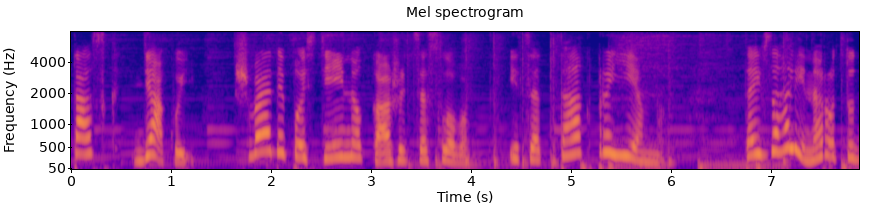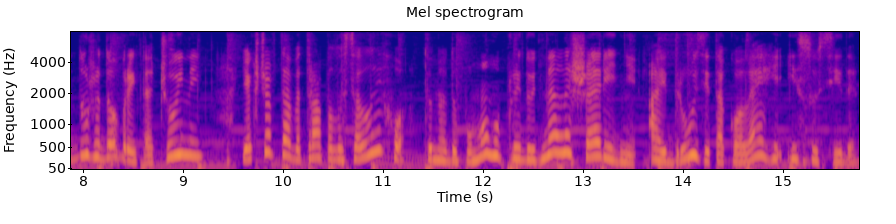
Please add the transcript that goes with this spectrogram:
Таск, дякуй. Шведи постійно кажуть це слово. І це так приємно. Та й взагалі народ тут дуже добрий та чуйний. Якщо в тебе трапилося лихо, то на допомогу прийдуть не лише рідні, а й друзі та колеги і сусіди.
